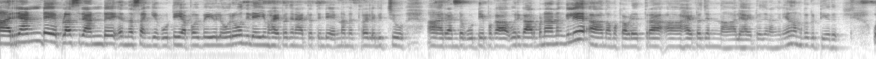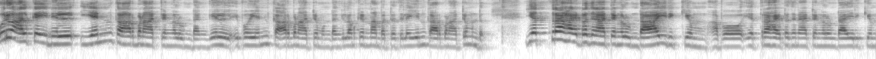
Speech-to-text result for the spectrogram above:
ആ രണ്ട് പ്ലസ് രണ്ട് എന്ന സംഖ്യ കൂട്ടി. അപ്പോൾ ഇവയിൽ ഓരോന്നിലെയും ഹൈഡ്രജൻ ആറ്റത്തിന്റെ എണ്ണം എത്ര ലഭിച്ചു? ആ രണ്ട് കൂട്ടി. ഇപ്പോൾ ഒരു കാർബൺ ആണെങ്കിൽ നമുക്കവിടെ എത്ര? ഹൈഡ്രജൻ നാല് ഹൈഡ്രജൻ അങ്ങനെയാണ് നമുക്ക് കിട്ടിയത്. ഒരു ആൽക്കൈനിൽ എൻ കാർബൺ ആറ്റങ്ങൾ ഉണ്ടെങ്കിൽ ഇപ്പോൾ എൻ കാർബൺ ആറ്റം ഉണ്ടെങ്കിൽ നമുക്ക് എണ്ണാൻ പറ്റത്തില്ല. എൻ കാർബൺ ആറ്റം ഉണ്ട്. എത്ര ഹൈഡ്രജൻ ആറ്റങ്ങൾ ഉണ്ടായിരിക്കും? അപ്പോൾ എത്ര ഹൈഡ്രജൻ ആറ്റങ്ങൾ ഉണ്ടായിരിക്കും?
